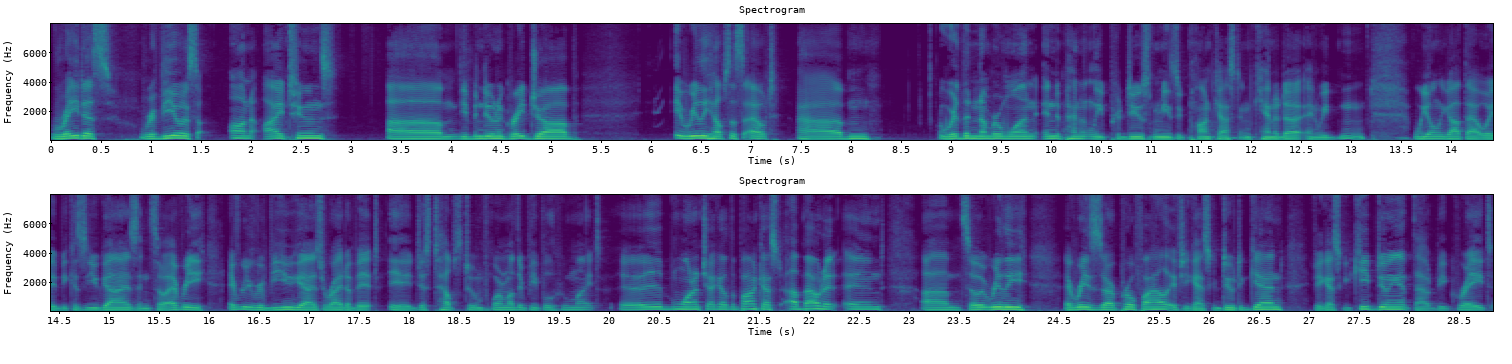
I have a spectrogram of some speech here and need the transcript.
rate us, review us on iTunes. Um, you've been doing a great job. It really helps us out. Um, we're the number one independently produced music podcast in Canada, and we we only got that way because of you guys. And so every every review you guys write of it, it just helps to inform other people who might uh, want to check out the podcast about it. And um, so it really it raises our profile. If you guys could do it again, if you guys could keep doing it, that would be great.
